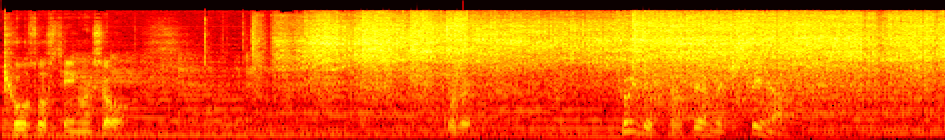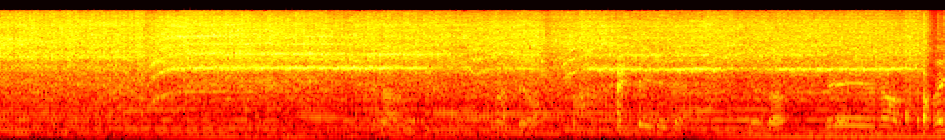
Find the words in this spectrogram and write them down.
競争してみましょう。これ一人で2つやるのきついな。せーのはい。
